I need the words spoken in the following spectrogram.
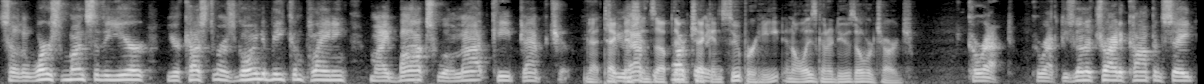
So the worst months of the year, your customer is going to be complaining, my box will not keep temperature. That So technician's to up there checking superheat, and all he's going to do is overcharge. Correct. Correct. He's going to try to compensate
